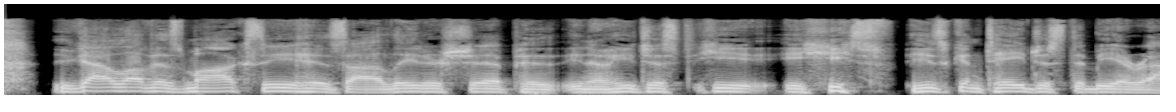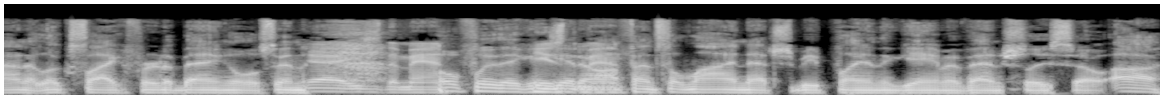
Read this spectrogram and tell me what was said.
you gotta love his moxie, his uh, leadership. His, you know, he just he he's he's contagious to be around. It looks like for the Bengals, and yeah, he's the man. Hopefully, they can he's get an man. offensive line that should be playing the game eventually. So, uh,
